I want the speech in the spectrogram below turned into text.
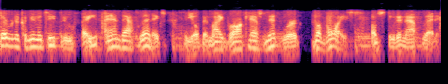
Serving the community through faith and athletics, the Open Mic Broadcast Network, the voice of student athletics.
